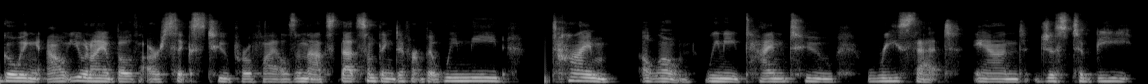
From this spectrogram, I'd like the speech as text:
going out you and i have both our six two profiles and that's that's something different but we need time alone. We need time to reset and just to be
